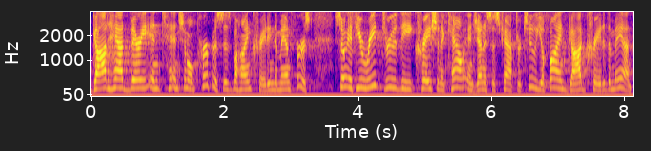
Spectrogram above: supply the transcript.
God had very intentional purposes behind creating the man first. So if you read through the creation account in Genesis chapter 2, you'll find God created the man.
